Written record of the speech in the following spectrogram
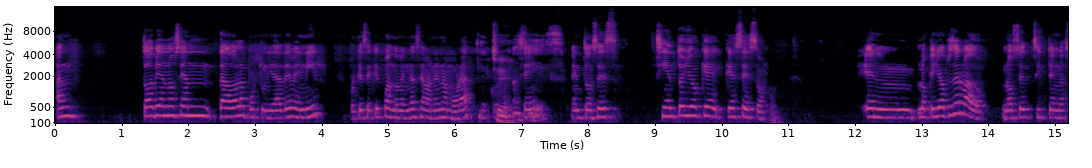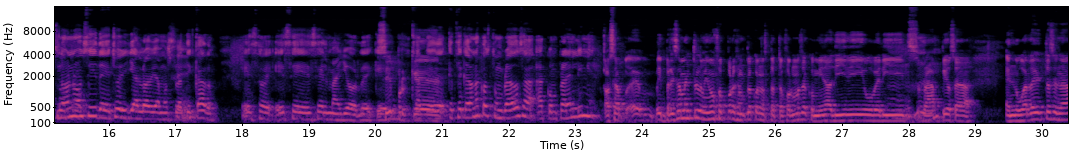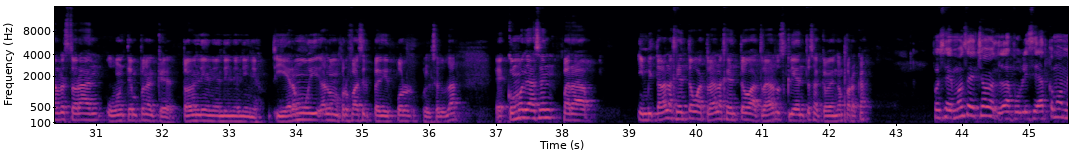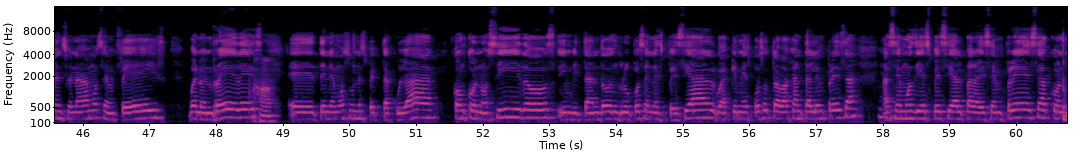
han, todavía no se han dado la oportunidad de venir, porque sé que cuando vengan se van a enamorar. Sí. Así Sí. es. Entonces, siento yo que, que es eso. En lo que yo he observado, no sé si tengas No, otro- no, sí, de hecho ya lo habíamos Sí. platicado. Eso, ese es el mayor, de que, Sí, porque- que, que se quedaron acostumbrados a, a comprar en línea. O sea, eh, y precisamente lo mismo fue, por ejemplo, con las plataformas de comida Didi, Uber Eats, Ujú. Rappi, o sea, en lugar de irte a cenar al restaurante, hubo un tiempo en el que todo en línea, en línea, en línea. Y era muy, a lo mejor, fácil pedir por, por el celular. Eh, ¿Cómo le hacen para invitar a la gente o atraer a la gente o atraer a los clientes a que vengan para acá? Pues hemos hecho la publicidad como mencionábamos en Face, bueno, en redes, eh, tenemos un espectacular con conocidos, invitando en grupos en especial, a que mi esposo trabaja en tal empresa, hacemos día especial para esa empresa con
